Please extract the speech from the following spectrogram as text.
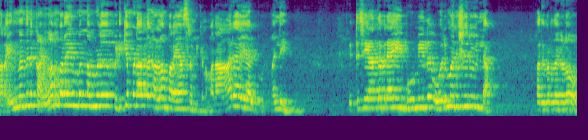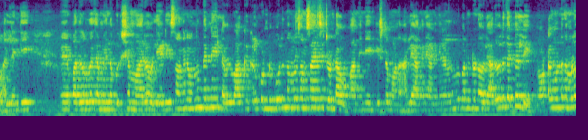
പറയുന്നതിന് കള്ളം പറയുമ്പം നമ്മൾ പിടിക്കപ്പെടാത്ത കള്ളം പറയാൻ ശ്രമിക്കണം. അതാരായാൽ പോലും അല്ലേ? തെറ്റ് ചെയ്യാത്തവരായി ഈ ഭൂമിയിൽ ഒരു മനുഷ്യരും ഇല്ല. പതിവ്രതകളോ അല്ലെങ്കിൽ പതിവ്രത ചമയുന്ന പുരുഷന്മാരോ ലേഡീസോ അങ്ങനെ ഒന്നും തന്നെ ഇല്ല. ഒരു വാക്കുകൾ കൊണ്ടുപോലും നമ്മൾ സംസാരിച്ചിട്ടുണ്ടാവും. ആ നിന്നെ എനിക്കിഷ്ടമാണ് അല്ലെ? അങ്ങനെയാണ് ഇങ്ങനെയാണ് നമ്മൾ പറഞ്ഞിട്ടുണ്ടാവില്ല? അതൊരു തെറ്റല്ലേ? നോട്ടം കൊണ്ട് നമ്മൾ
